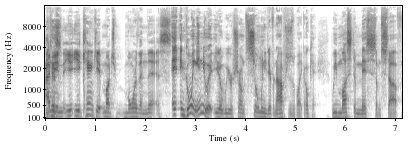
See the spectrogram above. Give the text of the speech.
I mean, you, you can't get much more than this. and, and going into it, you know, we were shown so many different options of like, okay, we must have missed some stuff.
